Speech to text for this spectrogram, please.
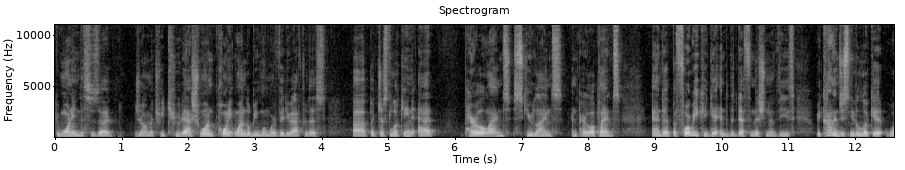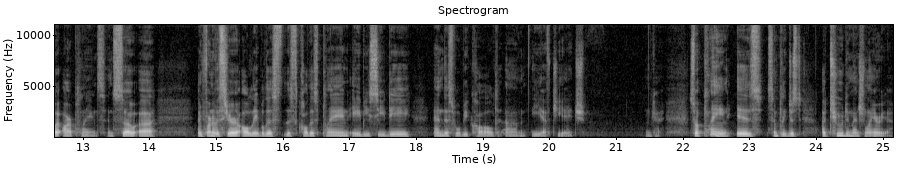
Good morning. This is uh, Geometry 2-1.1. There'll be one more video after this. Uh, but just looking at parallel lines, skew lines, and parallel planes. And uh, before we could get into the definition of these, we kind of just need to look at what are planes. And so uh, in front of us here, I'll label this. Let's call this plane ABCD, and this will be called um, EFGH. Okay. So a plane is simply just a two-dimensional area.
